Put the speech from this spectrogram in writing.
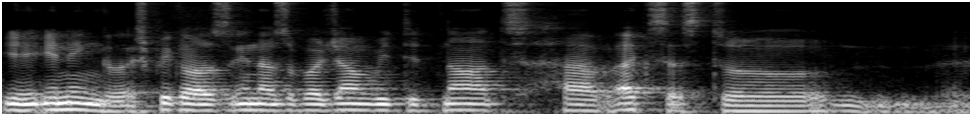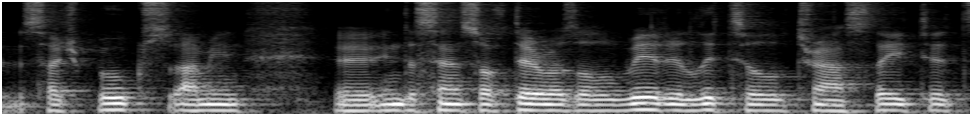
in English because in Azerbaijan we did not have access to uh, such books. I mean, uh, in the sense of there was a very little translated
